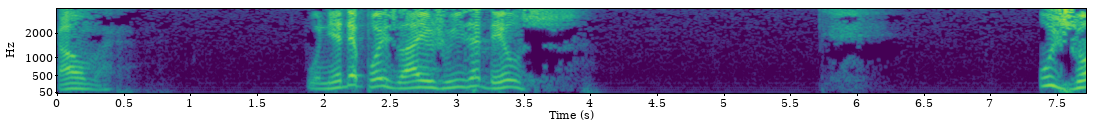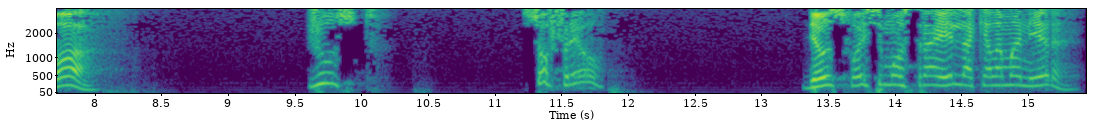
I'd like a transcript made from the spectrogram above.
Calma. Punir é depois lá e o juiz é Deus. O Jó, justo, sofreu. Deus foi se mostrar a ele daquela maneira.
